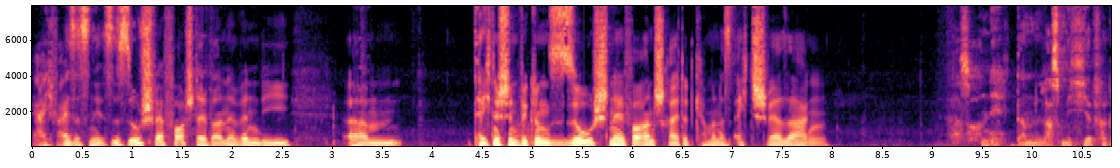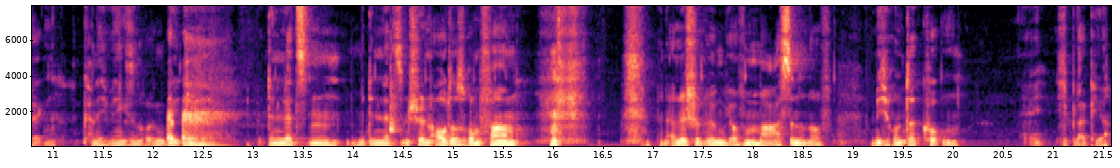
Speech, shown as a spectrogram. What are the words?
Ja, ich weiß es nicht. Es ist so schwer vorstellbar, ne? Wenn die ähm, technische Entwicklung so schnell voranschreitet, kann man das echt schwer sagen. Also, nee, dann lass mich hier verrecken. Kann ich wenigstens noch irgendwie mit den letzten, mit den letzten schönen Autos rumfahren. Wenn alle schon irgendwie auf dem Mars sind und auf mich runtergucken. Hey, ich bleib hier.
